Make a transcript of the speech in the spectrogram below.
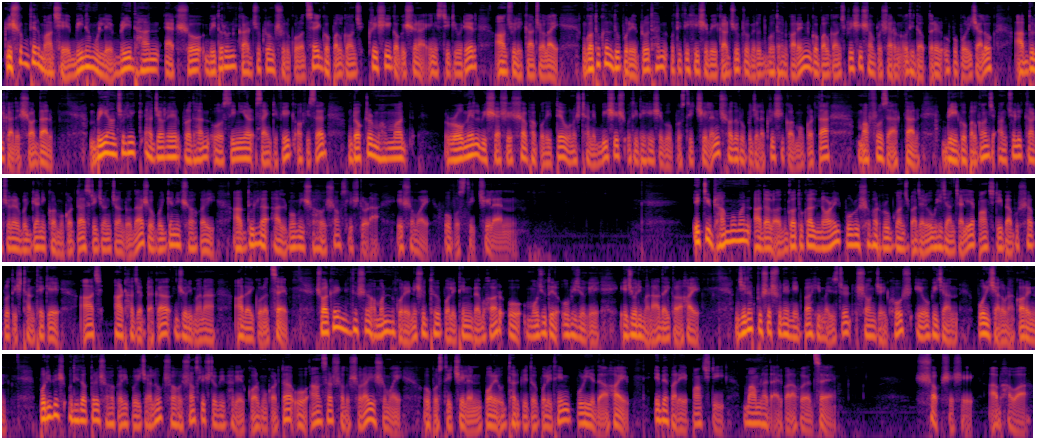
কৃষকদের মাঝে বিনামূল্যে ব্রি ধান একশো বিতরণ কার্যক্রম শুরু করেছে গোপালগঞ্জ কৃষি গবেষণা ইনস্টিটিউটের আঞ্চলিক কার্যালয়। গতকাল দুপুরে প্রধান অতিথি হিসেবে কার্যক্রমের উদ্বোধন করেন গোপালগঞ্জ কৃষি সম্প্রসারণ অধিদপ্তরের উপপরিচালক আব্দুল কাদের সর্দার। ব্রি আঞ্চলিক কার্যালয়ের প্রধান ও সিনিয়র সায়েন্টিফিক অফিসার ড মোহাম্মদ রোমেল বিশ্বাসের সভাপতিত্বে অনুষ্ঠানে বিশেষ অতিথি হিসেবে উপস্থিত ছিলেন সদর উপজেলা কৃষি কর্মকর্তা মাফরোজা আক্তার ব্রি গোপালগঞ্জ আঞ্চলিক কার্যালয়ের বৈজ্ঞানিক কর্মকর্তা সৃজন চন্দ্র দাস ও বৈজ্ঞানিক সহকারী আবদুল্লাহ আল মমি সহ সংশ্লিষ্টরা এ সময় উপস্থিত ছিলেন। একটি ভ্রাম্যমাণ আদালত গতকাল নড়াইল পৌরসভার রূপগঞ্জ বাজারে অভিযান চালিয়ে পাঁচটি ব্যবসা প্রতিষ্ঠান থেকে আজ আট হাজার টাকা জরিমানা আদায় করেছে। সরকারি নির্দেশনা অমান্য করে নিষিদ্ধ পলিথিন ব্যবহার ও মজুদের অভিযোগে এ জরিমানা আদায় করা হয়। জেলা প্রশাসনের নির্বাহী ম্যাজিস্ট্রেট সঞ্জয় ঘোষ এ অভিযান পরিচালনা করেন। পরিবেশ অধিদপ্তরের সহকারী পরিচালক সহ সংশ্লিষ্ট বিভাগের কর্মকর্তা ও আনসার সদস্যরা এ সময় উপস্থিত ছিলেন। পরে উদ্ধারকৃত পলিথিন পুড়িয়ে দেওয়া হয়। এ ব্যাপারে পাঁচটি মামলা দায়ের করা হয়েছে। সবশেষে আবহাওয়া।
